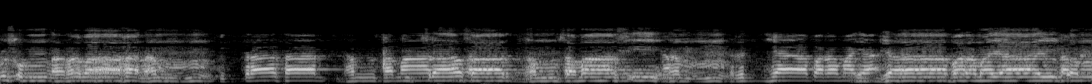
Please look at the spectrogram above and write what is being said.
தத்ருஷுன்னரவாஹனம் பித்ராசார்த்தம் சமாசார்த்தம் சமாசீனம். ஹிருத்யா பரமயா பரமயாயுதம்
